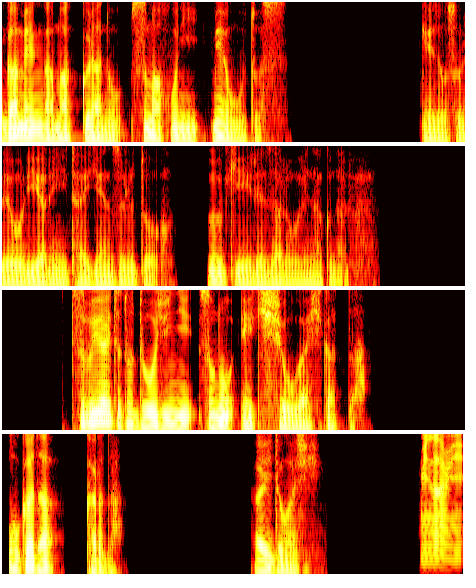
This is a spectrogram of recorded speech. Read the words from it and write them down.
画面が真っ暗のスマホに目を落とす。けどそれをリアルに体験すると受け入れざるを得なくなる。つぶやいたと同時にその液晶が光った。岡田からだ。はい、富樫。南、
